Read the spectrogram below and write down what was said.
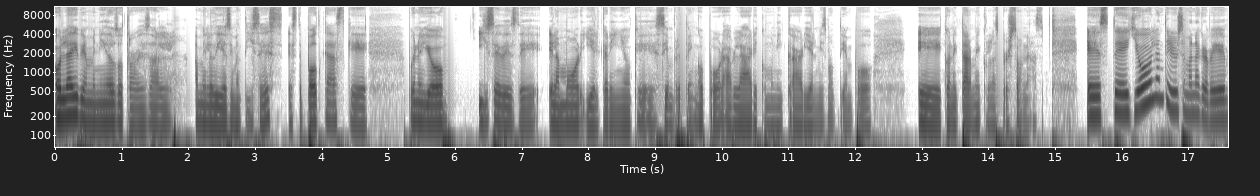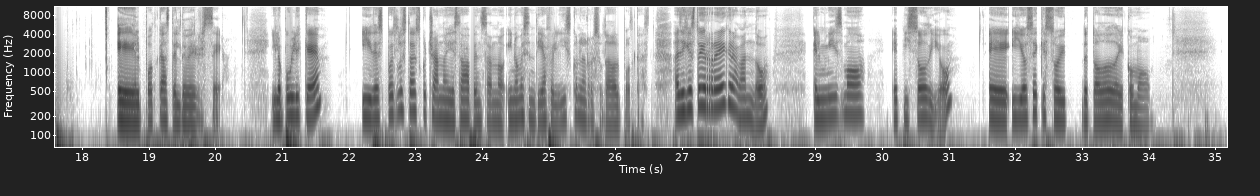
Hola y bienvenidos otra vez al, a Melodías y Matices, este podcast que, bueno, yo hice desde el amor y el cariño que siempre tengo por hablar y comunicar y al mismo tiempo eh, conectarme con las personas. Este, yo la anterior semana grabé el podcast del deber ser y lo publiqué y después lo estaba escuchando y estaba pensando y no me sentía feliz con el resultado del podcast. Así que estoy regrabando el mismo episodio. Eh, y yo sé que soy de todo de como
